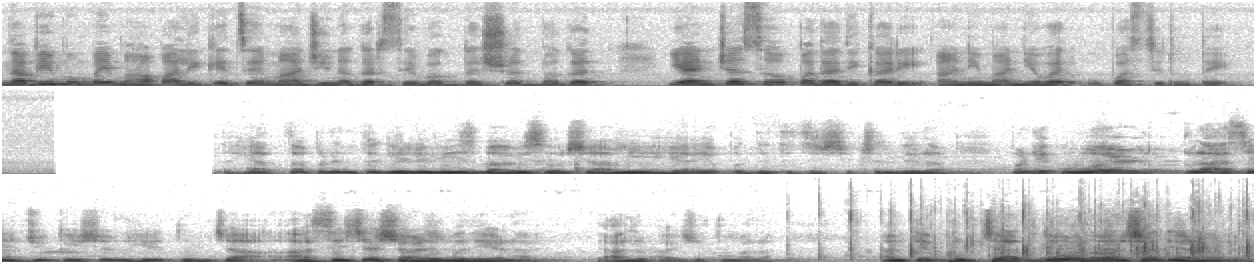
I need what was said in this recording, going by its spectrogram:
नवी मुंबई महापालिकेचे माजी नगरसेवक दशरथ भगत यांच्यासह पदाधिकारी आणि मान्यवर उपस्थित होते. हे आत्तापर्यंत गेले वीस बावीस वर्ष आम्ही ह्या या पद्धतीचं शिक्षण दिलं. पण एक वर्ल्ड क्लास एज्युकेशन हे तुमच्या आसेच्या शाळेमध्ये येणार आलं पाहिजे तुम्हाला. आणि ते पुढच्या दोन वर्षात येणार आहे.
